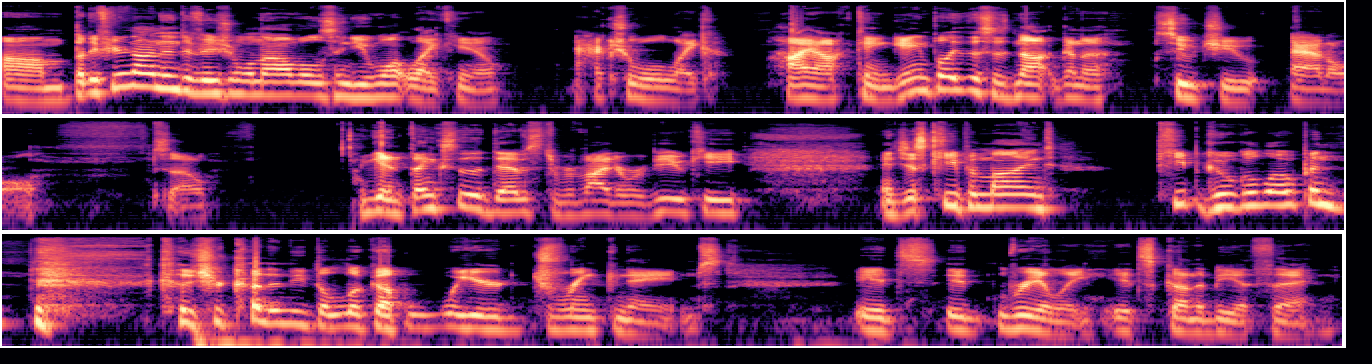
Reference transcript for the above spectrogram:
Um, but if you're not into visual novels and you want, like, you know, actual, like, high octane gameplay, this is not to suit you at all. So, again, thanks to the devs to provide a review key. And just keep in mind, keep Google open. because you're to need to look up weird drink names. It's it really it's to be a thing.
